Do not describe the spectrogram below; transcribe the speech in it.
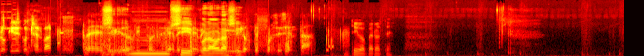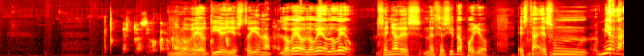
lo quiere conservar. Sí, mm, sí, por ahora sí. Londres por 60. Contigo, perote. Explosivo con No lo veo, tío, y estoy en la... Lo veo, lo veo, lo veo. Señores, necesito apoyo. Esta es un... ¡Mierda!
